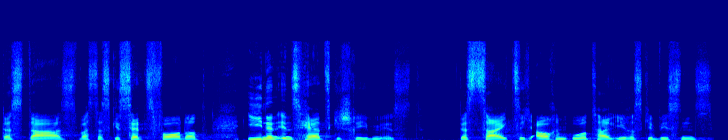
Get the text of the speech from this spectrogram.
dass das, was das Gesetz fordert, ihnen ins Herz geschrieben ist. Das zeigt sich auch im Urteil ihres Gewissens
